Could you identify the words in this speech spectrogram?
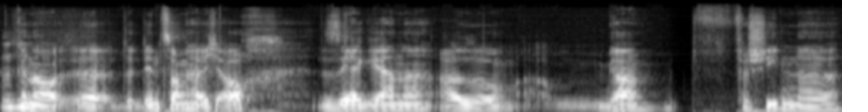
mhm. Genau, äh, den Song höre ich auch sehr gerne. Also, ähm, ja, verschiedene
